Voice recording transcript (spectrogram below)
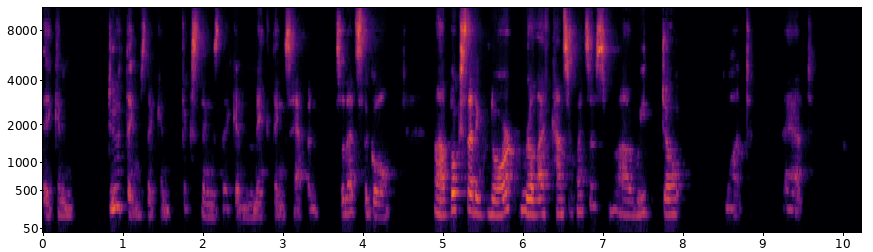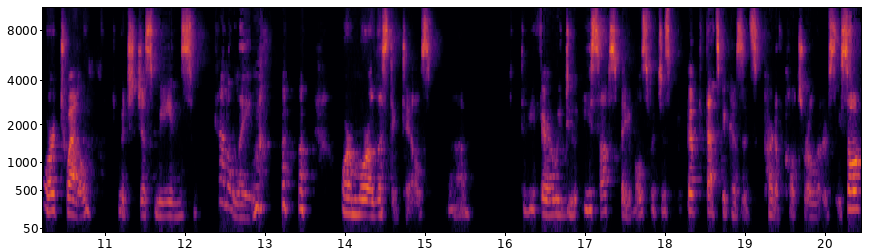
They can do things, they can fix things, they can make things happen. So that's the goal. Uh, books that ignore real life consequences, uh, we don't want that. Or twaddle, which just means kind of lame, or moralistic tales. Uh, to be fair, we do Aesop's fables, which is, that's because it's part of cultural literacy. So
